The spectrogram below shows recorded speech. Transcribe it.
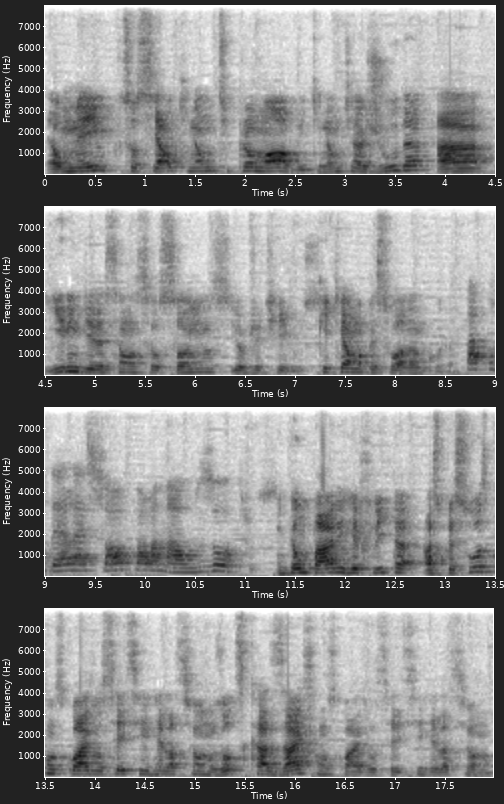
É o meio social que não te promove, que não te ajuda a ir em direção aos seus sonhos e objetivos. O que é uma pessoa âncora? O papo dela é só falar mal dos outros. Então pare e reflita as pessoas com as quais vocês se relacionam, os outros casais com os quais vocês se relacionam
